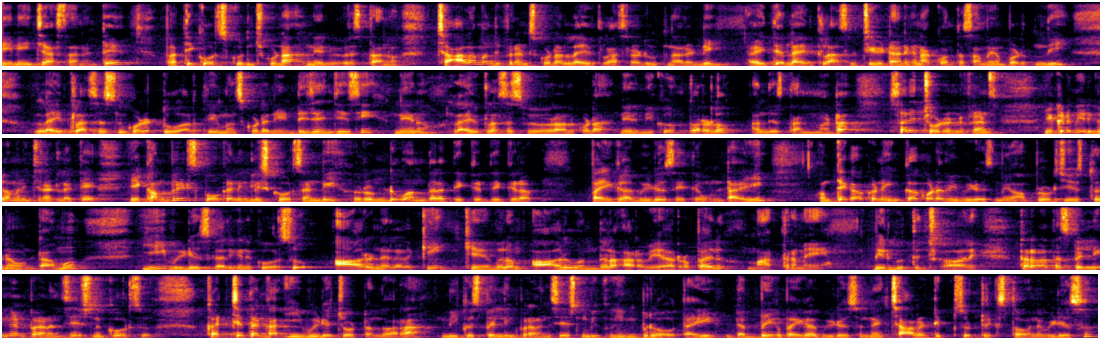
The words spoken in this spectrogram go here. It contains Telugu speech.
నేనేం చేస్తానంటే ప్రతి కోర్సు గురించి కూడా నేను వివరిస్తాను. చాలామంది ఫ్రెండ్స్ కూడా లైవ్ క్లాసులు అడుగుతున్నారండి. అయితే లైవ్ క్లాసులు చేయడానికి నాకు కొంత సమయం పడుతుంది. లైవ్ క్లాసెస్ని కూడా టూ ఆర్ త్రీ మంత్స్ కూడా నేను డిజైన్ చేసి నేను లైవ్ క్లాసెస్ వివరాలు కూడా నేను మీకు త్వరలో అందిస్తాను అనమాట సరే చూడండి ఫ్రెండ్స్. ఇక్కడ మీరు గమనించినట్లయితే ఈ కంప్లీట్ స్పోకెన్ ఇంగ్లీష్ కోర్స్ అండి. రెండు వందల దగ్గర దగ్గర పైగా వీడియోస్ అయితే ఉంటాయి. అంతేకాకుండా ఇంకా కూడా మీ వీడియోస్ మేము అప్లోడ్ చేస్తూనే ఉంటాము. ఈ వీడియోస్ కలిగిన కోర్సు ఆరు నెలలకి కేవలం ఆరు వందల అరవై ఆరు రూపాయలు మాత్రమే. మీరు గుర్తుంచుకోవాలి. తర్వాత స్పెల్లింగ్ అండ్ ప్రొనౌన్సియేషన్ కోర్సు. ఖచ్చితంగా ఈ వీడియో చూడటం ద్వారా మీకు స్పెల్లింగ్ ప్రొనౌన్సియేషన్ మీకు ఇంప్రూవ్ అవుతాయి. డెబ్బైకి పైగా వీడియోస్ ఉన్నాయి. చాలా టిప్స్ ట్రిక్స్తో ఉన్న వీడియోస్.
